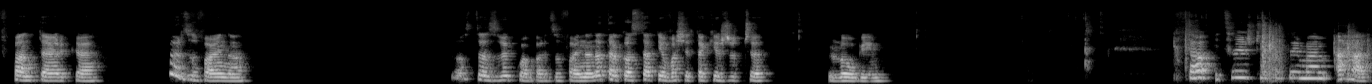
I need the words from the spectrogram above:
W panterkę. Bardzo fajna. Prosta, zwykła, bardzo fajna. Natalka ostatnio właśnie takie rzeczy lubi. To i co jeszcze tutaj mam? Aha,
